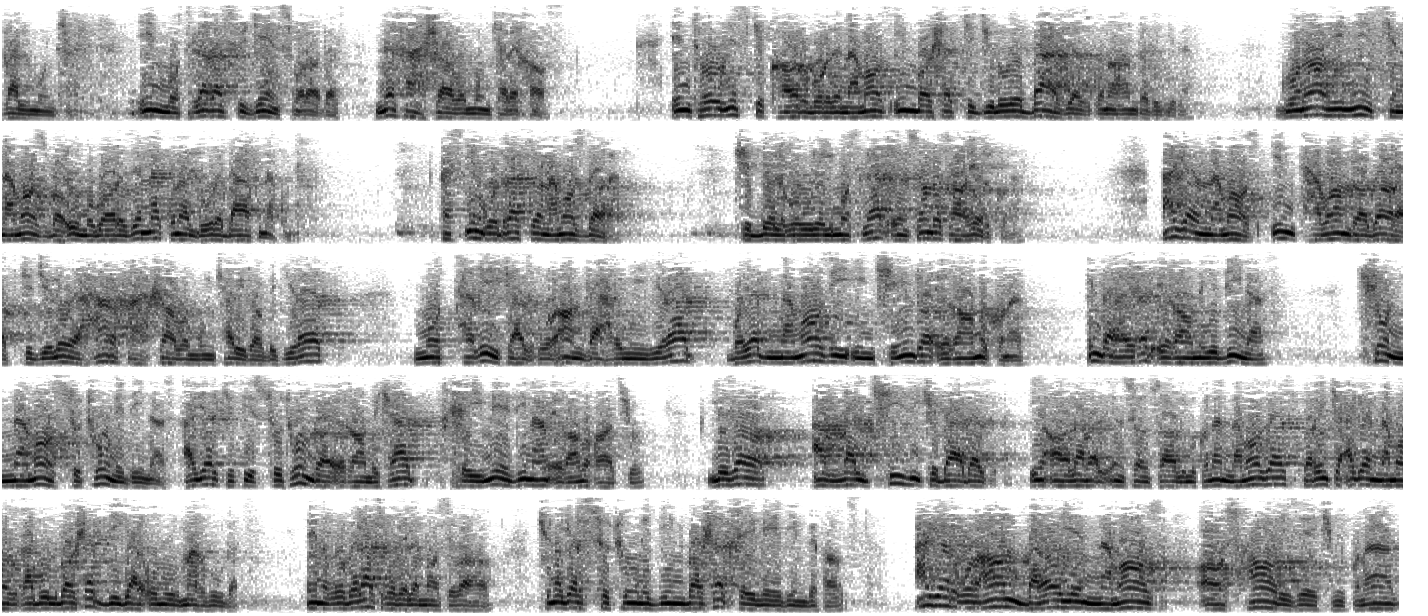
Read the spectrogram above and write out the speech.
و المنکر این مطلق است و جنس مراد است نه فحشا و منکر خاص. اینطور نیست که کاربرد نماز این باشد که جلوی بعضی از گناهان را بگیرد. گناهی نیست که نماز با او مبارزه نکند دور دفع نکند. پس این قدرت را نماز دارد که بالقول المطلق انسان را طاهر کند. اگر نماز این توان را دارد که جلوی هر فحشا و منکری را بگیرد متقی که از قرآن بهره می‌گیرد باید نمازی این چین را اقامه کند. این در حقیقت اقامه دین است. چون نماز ستون دین است. اگر کسی ستون را اقامه کرد خیمه دین هم اقامه خواهد شد. لذا اول چیزی که بعد از این عالم از انسان سال می‌کنن نماز است. برای اینکه اگر نماز قبول باشد دیگر امور مقبول است. این قبلت قبل ما سواها. چون اگر ستون دین باشد خیمه دین بپاست. اگر قرآن برای نماز آثاری ذکر می کند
